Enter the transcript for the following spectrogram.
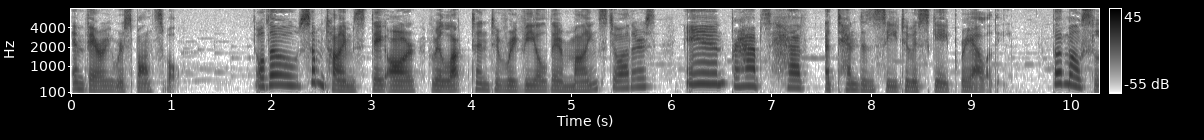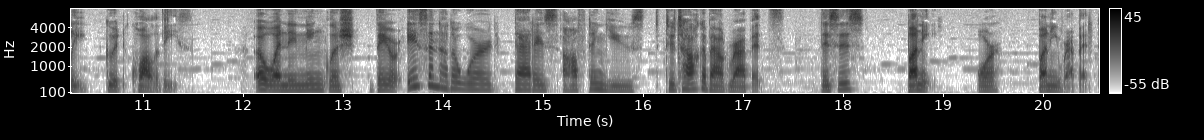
and very responsible. Although sometimes they are reluctant to reveal their minds to others, and perhaps have a tendency to escape reality, but mostly good qualities. Oh, and in English, there is another word that is often used to talk about rabbits. This is bunny or bunny rabbit.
